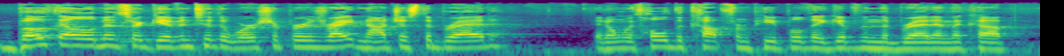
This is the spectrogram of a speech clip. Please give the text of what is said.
Both elements are given to the worshipers, right? Not just the bread. They don't withhold the cup from people. They give them the bread and the cup.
